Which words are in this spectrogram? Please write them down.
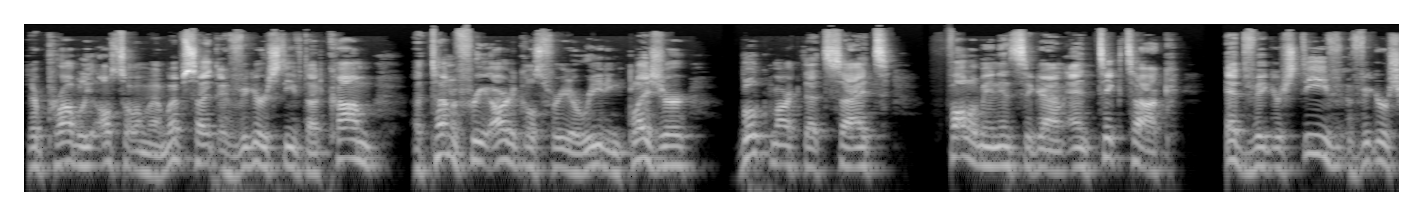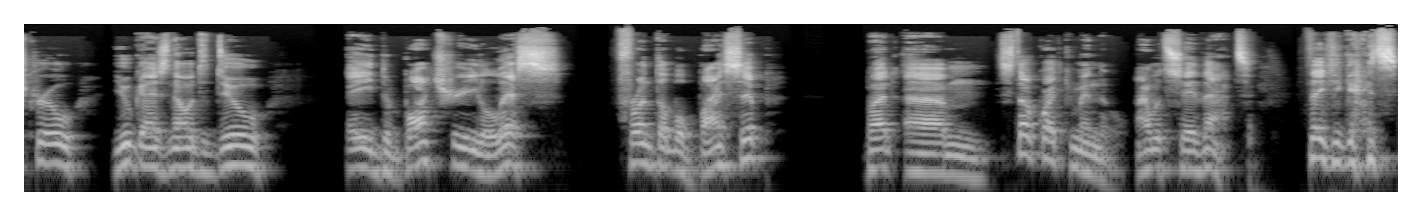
they're probably also on my website at vigoroussteve.com. A ton of free articles for your reading pleasure. Bookmark that site. Follow me on Instagram and TikTok at vigoroussteve, Vigorous Crew. You guys know what to do. A debauchery less front double bicep, but um, still quite commendable. I would say that. Thank you guys,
